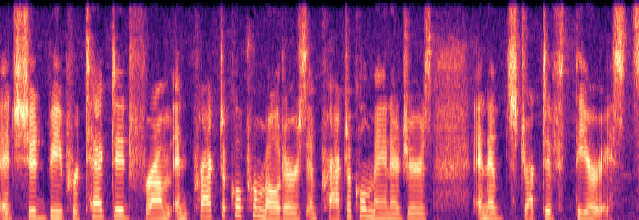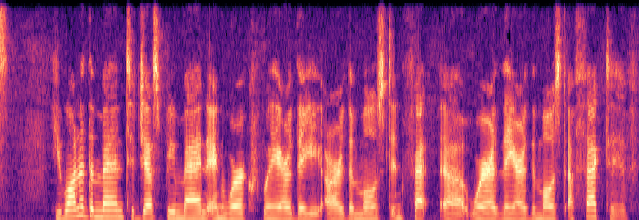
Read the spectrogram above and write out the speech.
it should be protected from impractical promoters and practical managers and obstructive theorists. He wanted the men to just be men and work where they are the most uh, where they are the most effective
